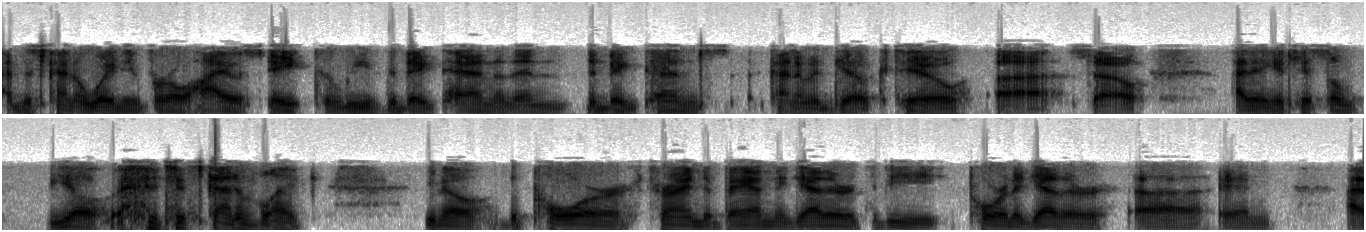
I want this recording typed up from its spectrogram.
I'm just kind of waiting for Ohio State to leave the Big Ten, and then the Big Ten's kind of a joke too. Uh, so I think it's just a you know, it's just kind of like you know the poor trying to band together to be poor together, uh, and I,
